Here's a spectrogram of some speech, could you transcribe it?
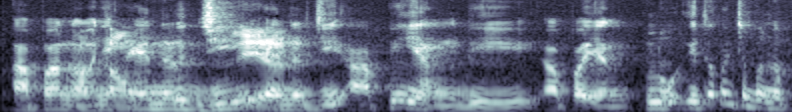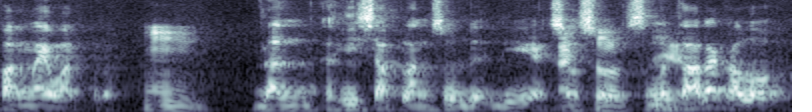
apa namanya Atau- energi iya. energi api yang di apa yang keluar itu kan cuma numpang lewat bro Hmm. dan kehisap langsung di, di exhaust. Exhaust, Sementara kalau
